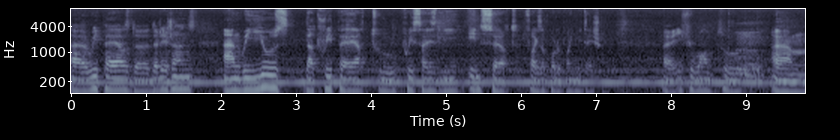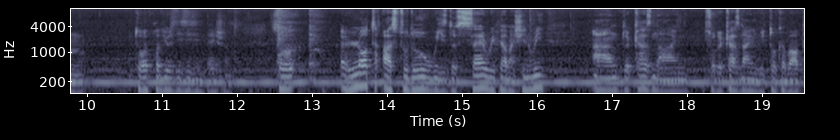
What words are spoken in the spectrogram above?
uh, repairs the, the lesions, and we use that repair to precisely insert, for example, a point mutation, uh, if you want to, um, to reproduce disease in patients. So a lot has to do with the cell repair machinery and the Cas9. So the Cas9 we talk about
